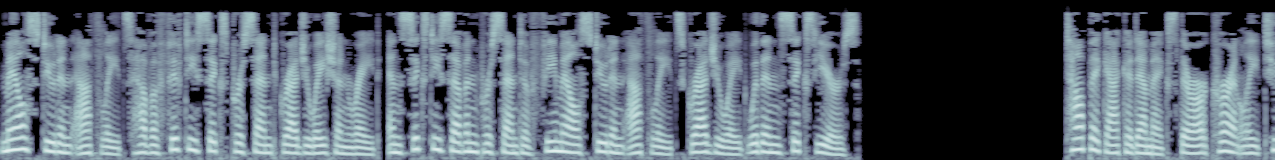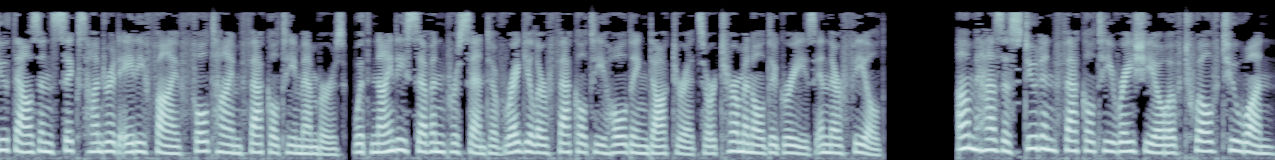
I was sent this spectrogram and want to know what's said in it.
Male student athletes have a 56% graduation rate, and 67% of female student athletes graduate within six years. Topic academics There are currently 2,685 full-time faculty members, with 97% of regular faculty holding doctorates or terminal degrees in their field. UM has a student-faculty ratio of 12 to 1.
